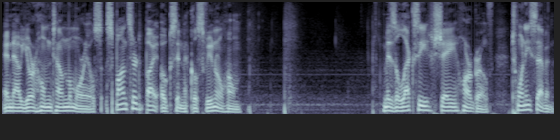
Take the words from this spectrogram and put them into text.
And now your hometown memorials, sponsored by Oakes and Nichols Funeral Home. Ms. Alexi Shea Hargrove, 27,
